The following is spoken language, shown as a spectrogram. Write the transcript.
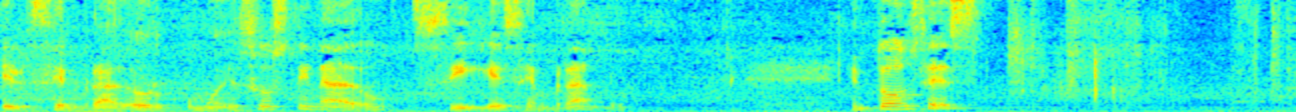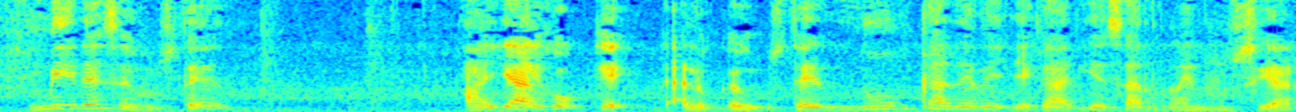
el sembrador, como es obstinado, sigue sembrando. Entonces, mírese usted. Hay algo que a lo que usted nunca debe llegar y es a renunciar.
